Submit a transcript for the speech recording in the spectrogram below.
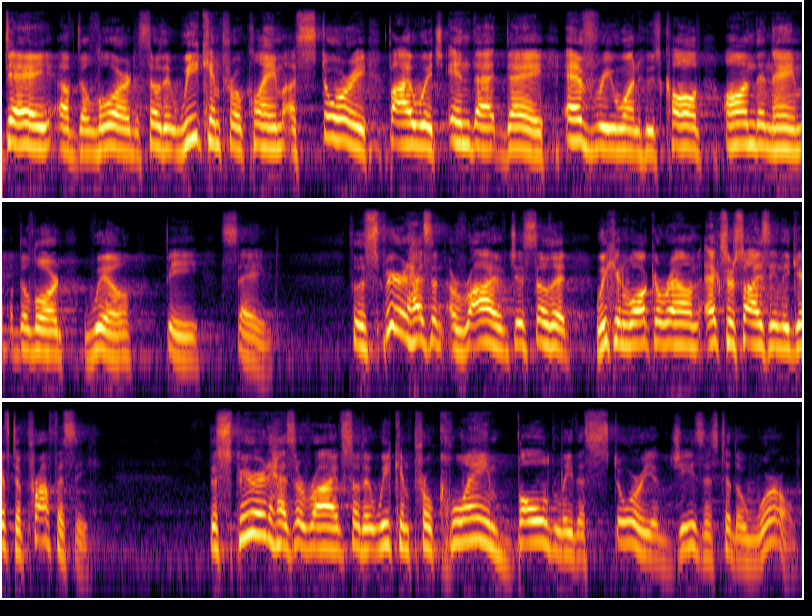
day of the Lord, so that we can proclaim a story by which in that day everyone who's called on the name of the Lord will be saved. So the Spirit hasn't arrived just so that we can walk around exercising the gift of prophecy. The Spirit has arrived so that we can proclaim boldly the story of Jesus to the world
